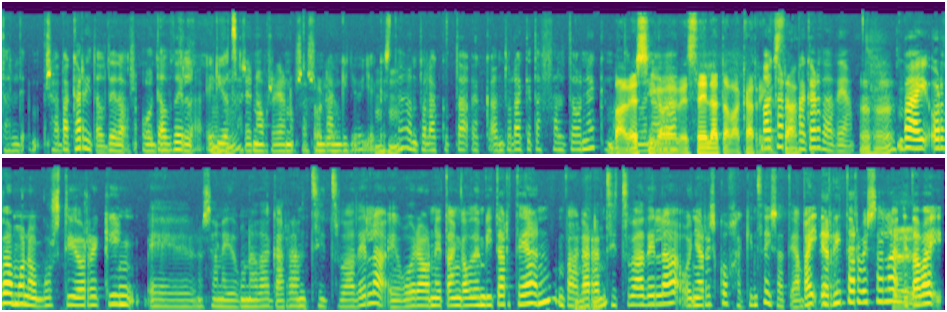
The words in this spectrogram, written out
talde, oza, bakarri daude da, o, daudela mhm. eriotzaren aurrean osasun langile horiek, mm -hmm. Antolaketa, antolaketa falta honek. Ba, bezi gabe bezela eta bakarrik, Bakar, ezta? Bakar dadea. Bai, hor da, bueno, guzti horrekin, eh, esan nahi duguna da, garrantzitsua dela, egoera honetan gauden bitartean, ba, garrantzitsua dela, oinarrizko jakintza izatea. Bai, herritar bezala, eta bai,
